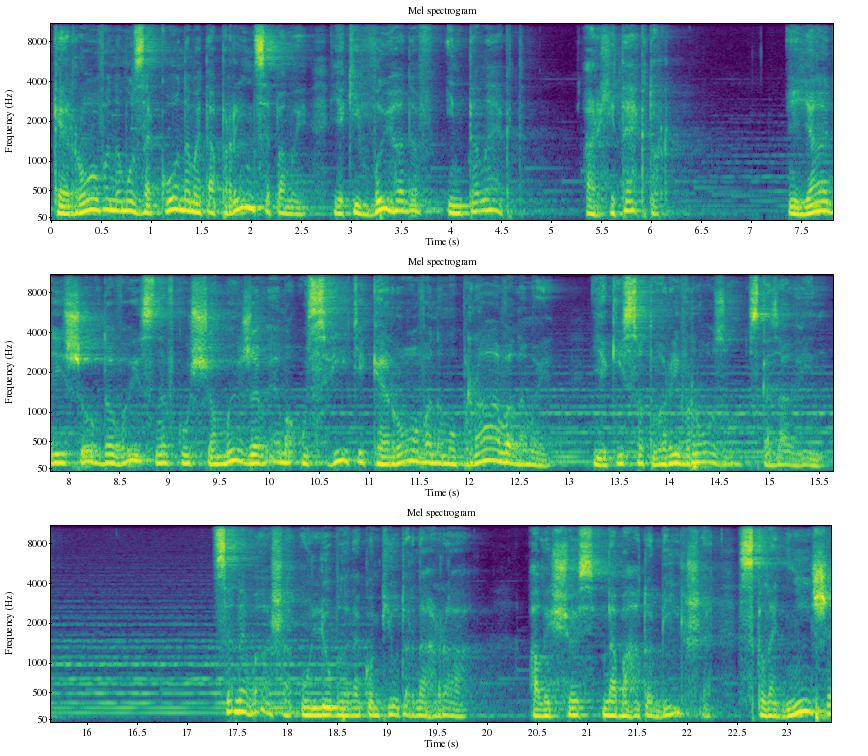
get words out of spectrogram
керованому законами та принципами, які вигадав інтелект, архітектор. Я дійшов до висновку, що ми живемо у світі, керованому правилами, які сотворив розум, сказав він. Це не ваша улюблена комп'ютерна гра, але щось набагато більше, складніше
